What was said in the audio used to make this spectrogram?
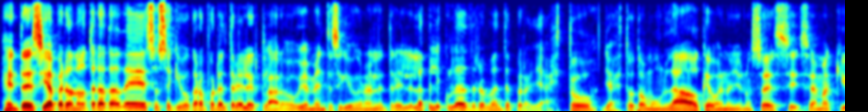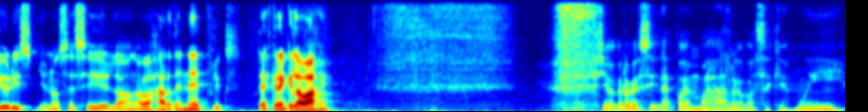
Gente decía, pero no trata de eso, se equivocaron por el tráiler. Claro, obviamente se equivocaron en el tráiler. La película de repente, pero ya esto, ya esto tomó un lado que bueno, yo no sé si se llama Curious, yo no sé si la van a bajar de Netflix. ¿Ustedes creen que la bajen? Yo creo que sí, la pueden bajar, lo que pasa es que es muy...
